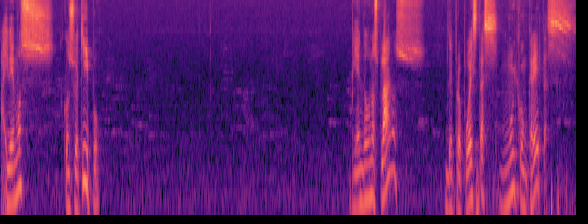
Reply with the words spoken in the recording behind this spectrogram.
Ahí vemos con su equipo. Viendo unos planos de propuestas muy concretas,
